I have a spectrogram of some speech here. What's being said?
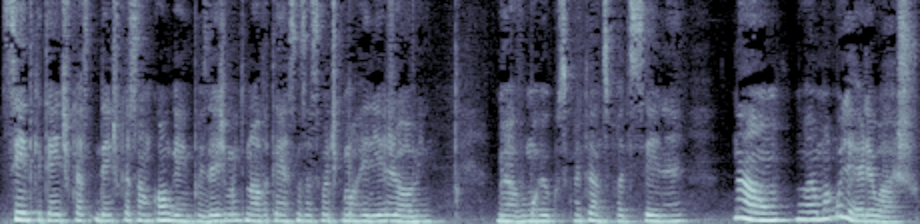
Sinto que tenho identificação com alguém, pois desde muito nova tenho a sensação de que morreria jovem. Meu avô morreu com 50 anos, pode ser, né? Não, não é uma mulher, eu acho.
